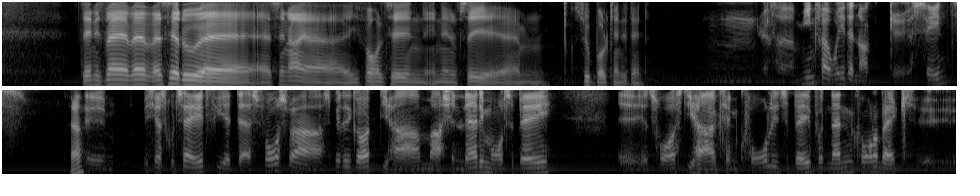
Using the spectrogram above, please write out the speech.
Dennis, hvad, hvad, hvad ser du af, af scenarier i forhold til en, en NFC øh, Super Bowl-kandidat? Mm, altså, min favorit er nok uh, Saints. Ja. Øhm, hvis jeg skulle tage et, fordi at deres forsvar spillede godt, de har Martian Lattimore tilbage. Øh, jeg tror også, de har Ken Corley tilbage på den anden cornerback. Øh,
